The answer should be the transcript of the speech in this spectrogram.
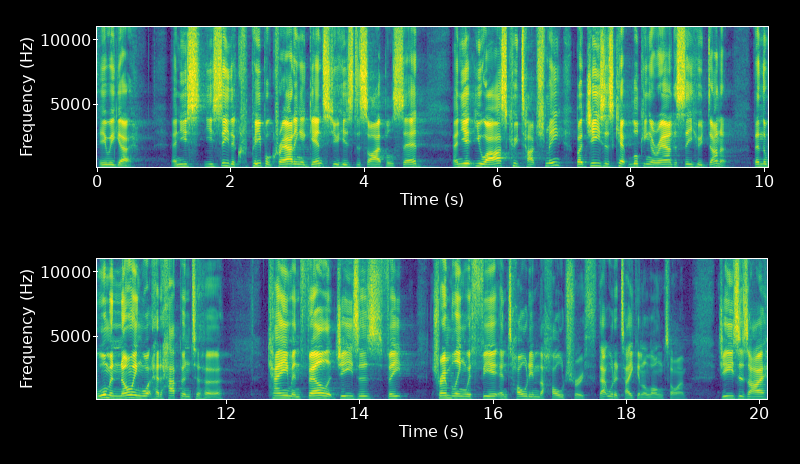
Here we go. And you, you see the people crowding against you, his disciples said. And yet you ask, Who touched me? But Jesus kept looking around to see who'd done it. Then the woman, knowing what had happened to her, came and fell at Jesus' feet, trembling with fear, and told him the whole truth. That would have taken a long time. Jesus, I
